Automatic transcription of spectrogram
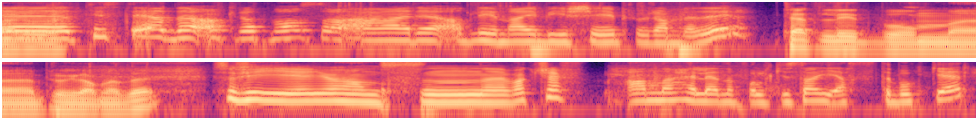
Eh, til stede akkurat nå så er eh, Adelina Ibishi programleder. Tete Lidbom, eh, programleder. Sofie Johansen, vaktsjef. Anna Helene Folkestad, gjestebukker.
